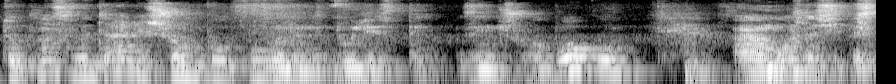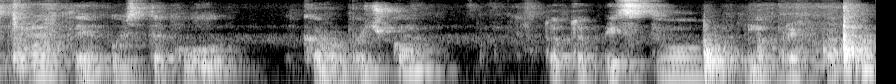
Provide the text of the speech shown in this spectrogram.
тобто у нас в ідеалі шомпол повинен вилізти з іншого боку. А можна ще підставляти ось таку коробочку, тобто під ствол, наприклад, ну,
